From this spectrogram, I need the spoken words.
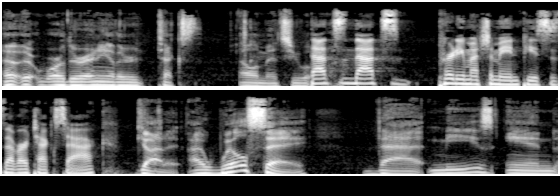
uh, are there any other text elements you That's that's pretty much the main pieces of our tech stack. got it? I will say that Meez and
